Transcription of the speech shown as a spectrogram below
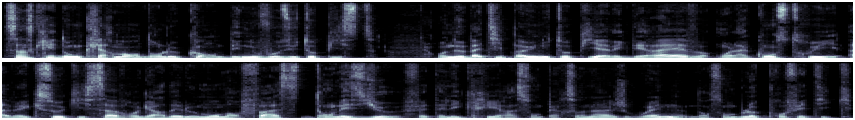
s'inscrit donc clairement dans le camp des nouveaux utopistes. On ne bâtit pas une utopie avec des rêves, on la construit avec ceux qui savent regarder le monde en face, dans les yeux, fait-elle écrire à son personnage Wen dans son blog prophétique.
